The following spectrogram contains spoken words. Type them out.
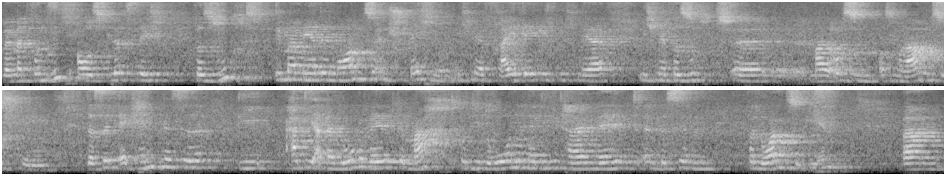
Weil man von sich aus plötzlich versucht, immer mehr den Normen zu entsprechen und nicht mehr frei denkt, nicht mehr, nicht mehr versucht, äh, mal aus dem, aus dem Rahmen zu springen. Das sind Erkenntnisse, die hat die analoge Welt gemacht und die drohen in der digitalen Welt ein bisschen verloren zu gehen. Ähm,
